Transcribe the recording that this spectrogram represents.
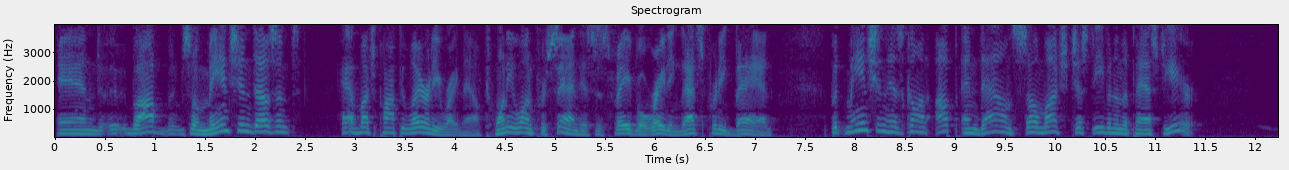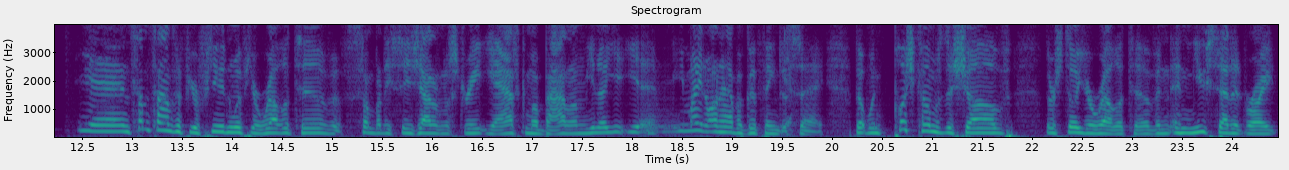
And uh, Bob, so Manchin doesn't have much popularity right now. 21% is his favorable rating. That's pretty bad. But Manchin has gone up and down so much just even in the past year. Yeah, and sometimes if you're feuding with your relative, if somebody sees you out on the street, you ask them about them. You know, you you, you might not have a good thing to yeah. say. But when push comes to shove, they're still your relative, and and you said it right.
